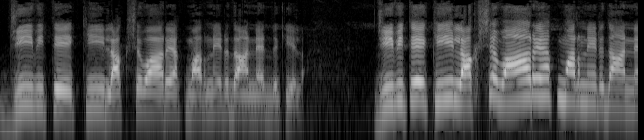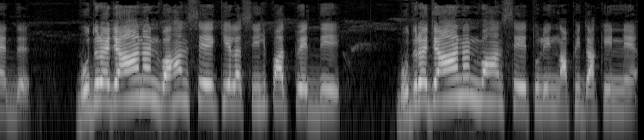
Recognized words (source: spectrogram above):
ජීවිතේ කී ලක්ෂවාරයක් මරණයට දාන්න ඇද්ද කියලා. ජීවිතේ කී ලක්ෂවාරයක් මරණයට දාන්න ඇද්ද. බුදුරජාණන් වහන්සේ කියලා සිහිපත් වෙද්දී බුදුරජාණන් වහන්සේ තුළින් අපි දකින්නේ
